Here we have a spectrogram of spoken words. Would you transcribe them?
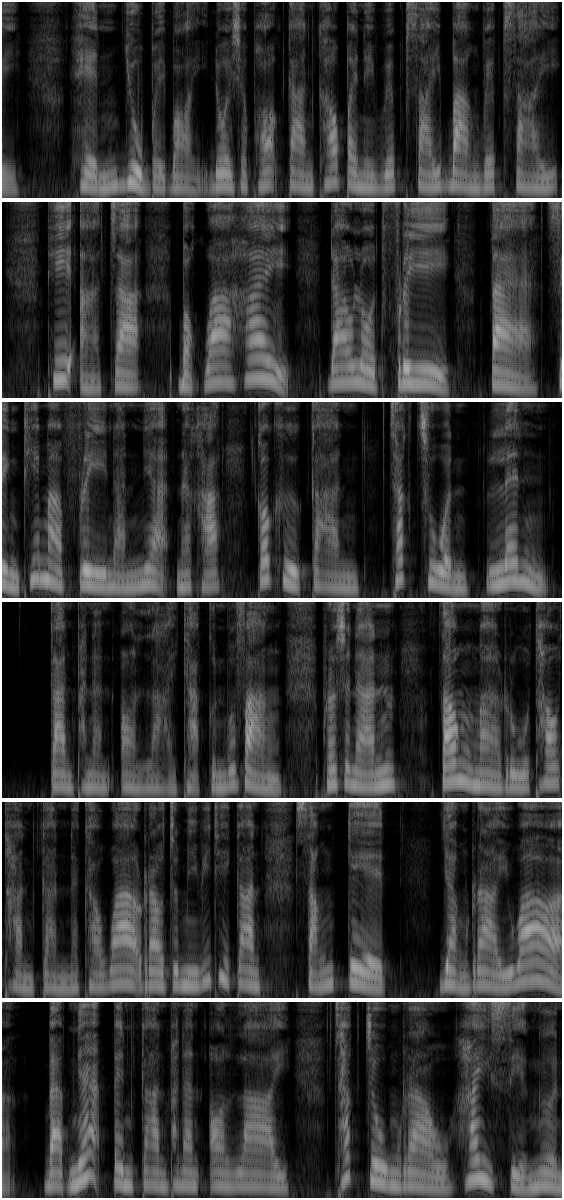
ยเห็นอยู่บ่อยๆ โดยเฉพาะการเข้าไปในเว็บไซต์บางเว็บไซต์ ที่อาจจะบอกว่าให้ดาวน์โหลดฟรี แต่สิ่งที่มาฟรีนั้นเนี่ยนะคะ ก็คือการชักชวนเล่นการพนันออนไลน์ค่ะคุณผู้ฟัง เพราะฉะนั้นต้องมารู้เท่าทันกันนะคะว่าเราจะมีวิธีการสังเกต อย่างไรว่าแบบเนี้ยเป็นการพนันออนไลน์ ชักจูงเราให้เสียเงิน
